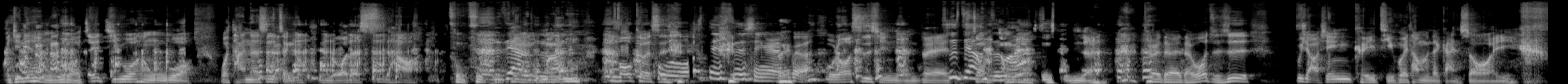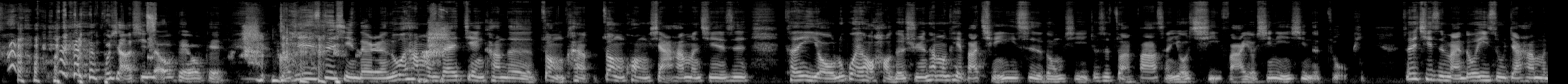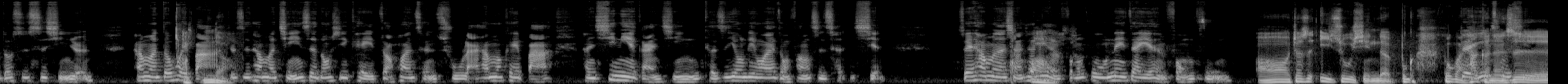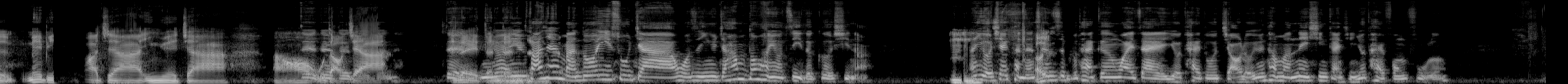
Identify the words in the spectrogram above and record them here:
我今天很无我，这一集我很无我，我谈的是整个普罗的四号，普普是这样子吗？不 focus 第四型人格，普罗四型人，对，是这样子吗？四型人，对对对，我只是。不小心可以体会他们的感受而已。不小心的，OK OK。其实四型的人，如果他们在健康的状况状况下，他们其实是可以有，如果有好的学员，他们可以把潜意识的东西，就是转发成有启发、有心灵性的作品。所以其实蛮多艺术家，他们都是四型人，他们都会把就是他们潜意识的东西可以转换成出来，他们可以把很细腻的感情，可是用另外一种方式呈现。所以他们的想象力很丰富，内、哦、在也很丰富。哦，就是艺术型的，不不管他可能是 maybe 画家、音乐家，然后舞蹈家之类等等。你发现蛮多艺术家或者是音乐家，他们都很有自己的个性啊。嗯，那有些可能甚至不太跟外在有太多交流，因为他们内心感情就太丰富了。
